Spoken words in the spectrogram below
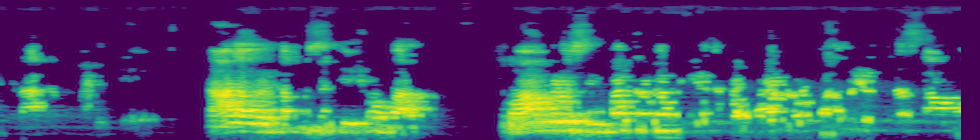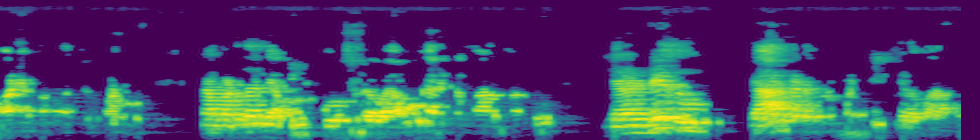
ನಿರಾಕರಣೆ ಮಾಡಿದ್ವಿ ನಾಳೆ ಅವ್ರಿಗೆ ತಮ್ಮ ಸಂದೇಶ ಹೋಗಬಾರದು ಸ್ವಾಮಿಗಳು ಶ್ರೀಮಂತರ ಬಂದು ತಿಳ್ಕೊಂಡು ನಮ್ಮ ಮಠದಲ್ಲಿ ಅವರು ತೋರಿಸಿದವ ಯಾವ ಕಾರ್ಯಕ್ರಮ ಮಾಡಬಾರ್ದು. ಎರಡನೇದು, ಯಾರ ಕಡೆದ್ರು ಪಟ್ಟಿ ಕೇಳಬಾರದು.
